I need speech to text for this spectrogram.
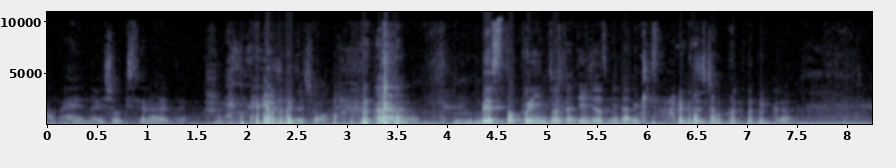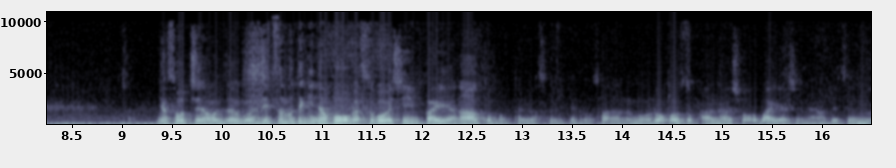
あの変な衣装着せられて。でしょベストプリントした T シャツみたいなの着せられるでしょなんか。いやそっちの実務的な方がすごい心配やなと思ったりはするけどそあのもうロゴとかあんなの商売やしな別に、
